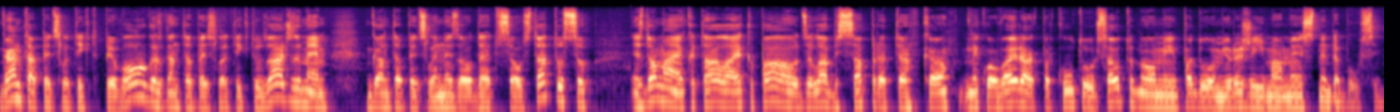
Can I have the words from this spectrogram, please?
gan tāpēc, lai tiktu pie Volgas, gan tāpēc, lai tiktu uz ārzemēm, gan tāpēc, lai nezaudētu savu statusu, Es domāju, ka tā laika paudze labi saprata, ka neko vairāk par kultūras autonomiju padomju režīmā mēs nedabūsim.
